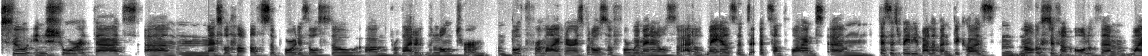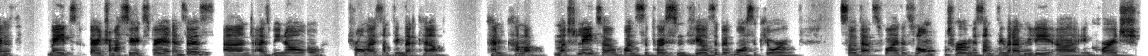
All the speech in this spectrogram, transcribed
to ensure that um, mental health support is also um, provided in the long term, both for minors, but also for women and also adult males at, at some point. Um, this is really relevant because most, if not all of them, might have made very traumatic experiences. And as we know, trauma is something that can, up, can come up much later once a person feels a bit more secure. So that's why this long term is something that I really uh, encourage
